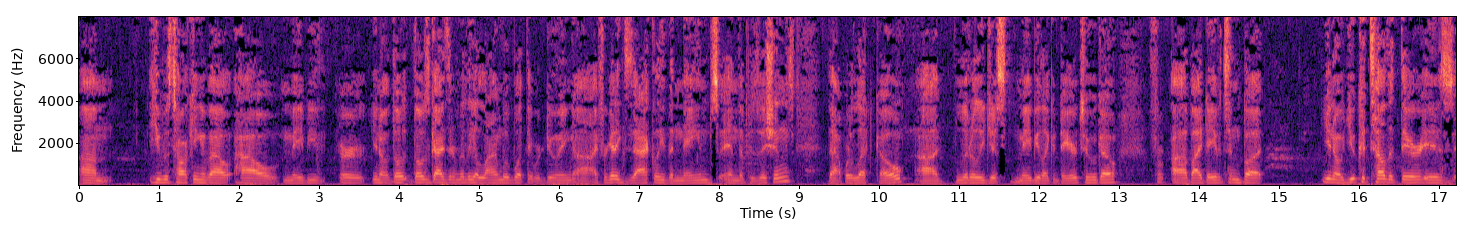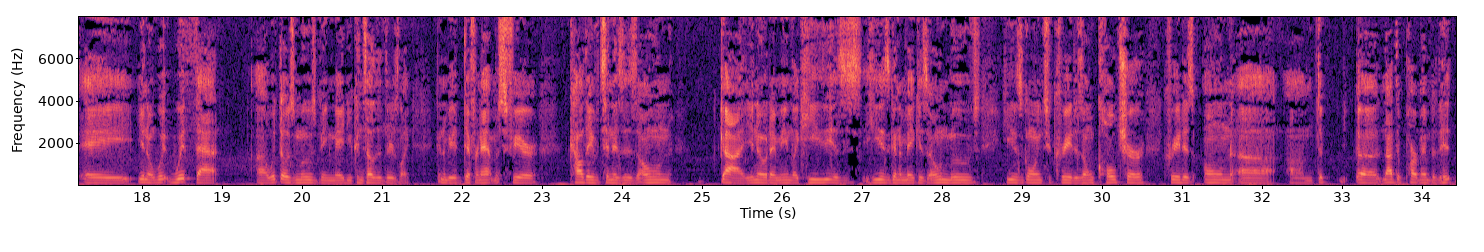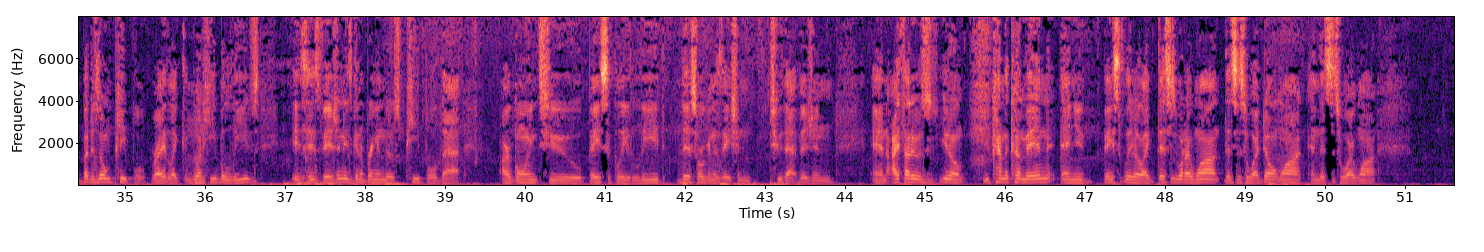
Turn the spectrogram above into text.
Um, he was talking about how maybe, or you know, th- those guys didn't really align with what they were doing. Uh, I forget exactly the names and the positions that were let go. Uh, literally just maybe like a day or two ago, for, uh, by Davidson. But you know, you could tell that there is a, you know, with, with that, uh, with those moves being made, you can tell that there's like going to be a different atmosphere. Kyle Davidson is his own guy. You know what I mean? Like he is he is going to make his own moves. He is going to create his own culture, create his own uh, um, de- uh, not department, but his, but his own people. Right? Like what he believes is his vision. He's going to bring in those people that are going to basically lead this organization to that vision. And I thought it was, you know, you kind of come in and you basically are like, this is what I want, this is who I don't want, and this is who I want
